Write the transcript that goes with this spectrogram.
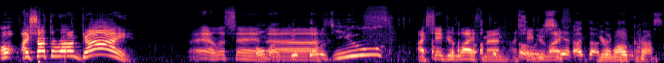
Oh, I shot the wrong guy. Hey, listen. Oh my uh, god, that was you? I saved your life, man. I saved Holy your life. shit, I thought You're that welcome. came across.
